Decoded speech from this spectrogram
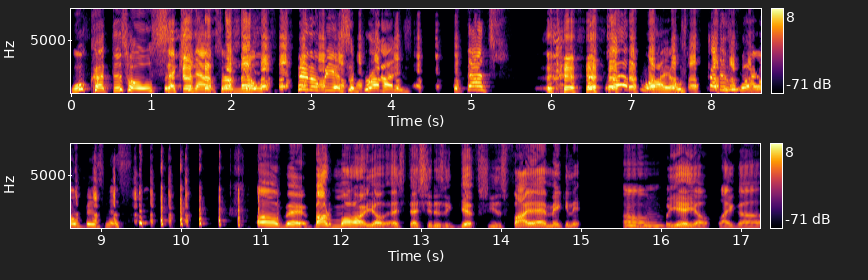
we'll cut this whole section out so no, it'll be a surprise. But that's that's wild. That is wild business. oh man, bottom of my heart, yo. That's that shit is a gift. She is fire at making it. Um, Mhm. but yeah, yo, like uh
